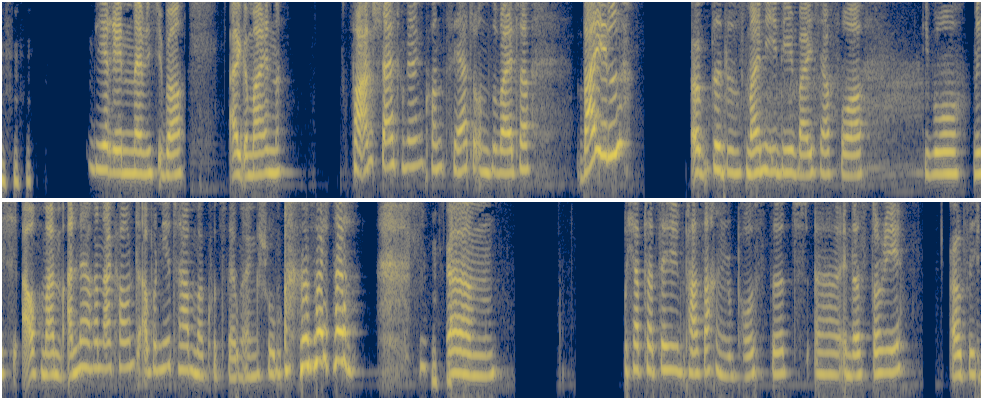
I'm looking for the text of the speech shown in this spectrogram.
Wir reden nämlich über allgemein Veranstaltungen, Konzerte und so weiter, weil, äh, das ist meine Idee, weil ich ja vor, die wo mich auf meinem anderen Account abonniert haben, mal kurz Werbung eingeschoben. ähm, ich habe tatsächlich ein paar Sachen gepostet äh, in der Story, als ich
